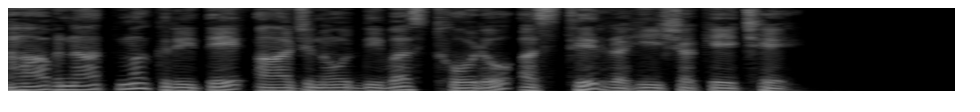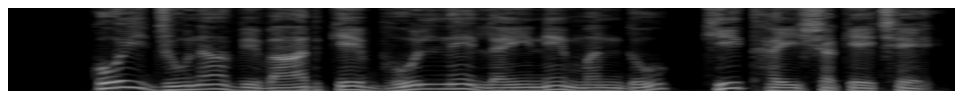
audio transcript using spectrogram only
ભાવનાત્મક રીતે આજનો દિવસ થોડો અસ્થિર રહી શકે છે. કોઈ જૂના વિવાદ કે ભૂલને લઈને મંદુખી થઈ શકે છે.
